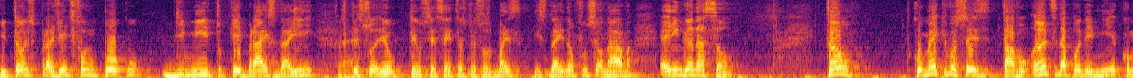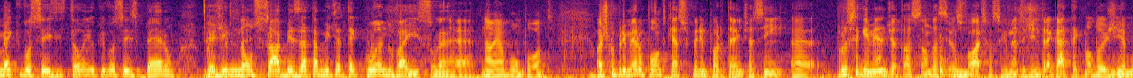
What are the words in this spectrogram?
Então, isso para a gente foi um pouco de mito quebrar isso daí. É. As pessoas, eu tenho 600 pessoas, mas isso daí não funcionava. Era enganação. Então, como é que vocês estavam antes da pandemia? Como é que vocês estão e o que vocês esperam? Porque a gente perfeito. não sabe exatamente até quando vai isso, né? É, não, é um bom ponto. Eu acho que o primeiro ponto que é super importante, assim, é, para o segmento de atuação da Salesforce, que é o segmento de entregar tecnologia hum.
